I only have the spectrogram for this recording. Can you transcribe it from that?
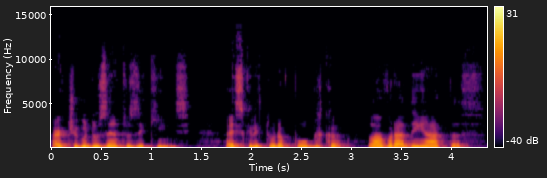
Artigo 215. A escritura pública, lavrada em atas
